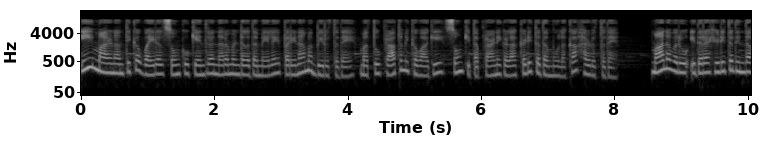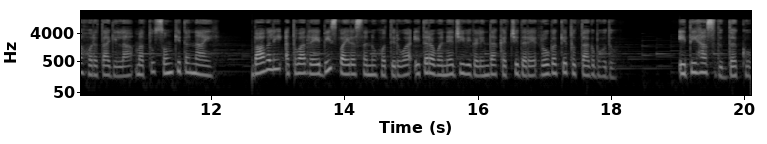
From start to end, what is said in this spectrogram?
ಈ ಮಾರಣಾಂತಿಕ ವೈರಲ್ ಸೋಂಕು ಕೇಂದ್ರ ನರಮಂಡಲದ ಮೇಲೆ ಪರಿಣಾಮ ಬೀರುತ್ತದೆ ಮತ್ತು ಪ್ರಾಥಮಿಕವಾಗಿ ಸೋಂಕಿತ ಪ್ರಾಣಿಗಳ ಕಡಿತದ ಮೂಲಕ ಹರಡುತ್ತದೆ. ಮಾನವರು ಇದರ ಹಿಡಿತದಿಂದ ಹೊರತಾಗಿಲ್ಲ ಮತ್ತು ಸೋಂಕಿತ ನಾಯಿ, ಬಾವಲಿ ಅಥವಾ ರೇಬೀಸ್ ವೈರಸ್ ಅನ್ನು ಹೊತ್ತಿರುವ ಇತರ ವನ್ಯಜೀವಿಗಳಿಂದ ಕಚ್ಚಿದರೆ ರೋಗಕ್ಕೆ ತುತ್ತಾಗಬಹುದು. ಇತಿಹಾಸದುದ್ದಕ್ಕೂ,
